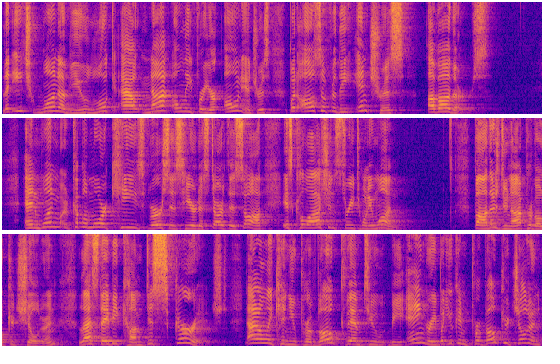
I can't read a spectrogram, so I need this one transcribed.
Let each one of you look out not only for your own interests, but also for the interests of others. And one a couple more keys verses here to start this off is Colossians 3:21. Fathers, do not provoke your children lest they become discouraged. Not only can you provoke them to be angry, but you can provoke your children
